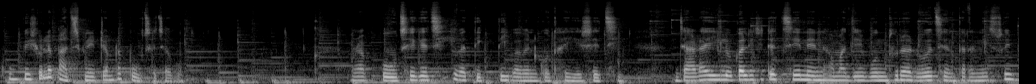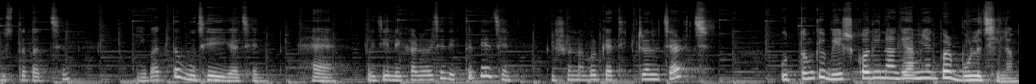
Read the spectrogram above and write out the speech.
খুব বেশি হলে পাঁচ মিনিটে আমরা পৌঁছে যাব। আমরা পৌঁছে গেছি, এবার দেখতেই পাবেন কোথায় এসেছি। যারা এই লোকালিটিটা চেনেন, আমার যে বন্ধুরা রয়েছেন, তারা নিশ্চয়ই বুঝতে পারছেন এবার তো বুঝেই গেছেন। হ্যাঁ ওই যে লেখা রয়েছে দেখতে পেয়েছেন? কৃষ্ণনগর ক্যাথিড্রাল চার্চ? উত্তমকে বেশ কদিন আগে আমি একবার বলেছিলাম।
